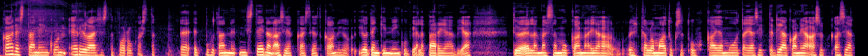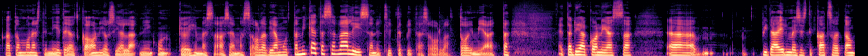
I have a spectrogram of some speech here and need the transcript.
kahdesta niin kuin erilaisesta porukasta, että puhutaan niistä teidän asiakkaista, jotka on jo jotenkin niin kuin vielä pärjääviä työelämässä mukana ja ehkä lomautukset uhkaa ja muuta. Ja sitten diakonia asiakkaat on monesti niitä, jotka on jo siellä niin kuin köyhimmässä asemassa olevia. Mutta mikä tässä välissä nyt sitten pitäisi olla toimia, että, että diakoniassa ää, pitää ilmeisesti katsoa, että on,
